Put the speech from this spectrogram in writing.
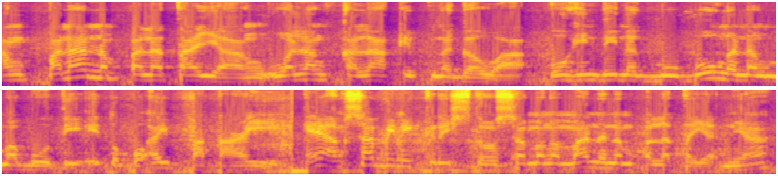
ang pananampalatayang walang kalakip na gawa o hindi nagbubunga ng mabuti, ito po ay patay. Kaya ang sabi ni Kristo sa mga mananampalataya niya,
